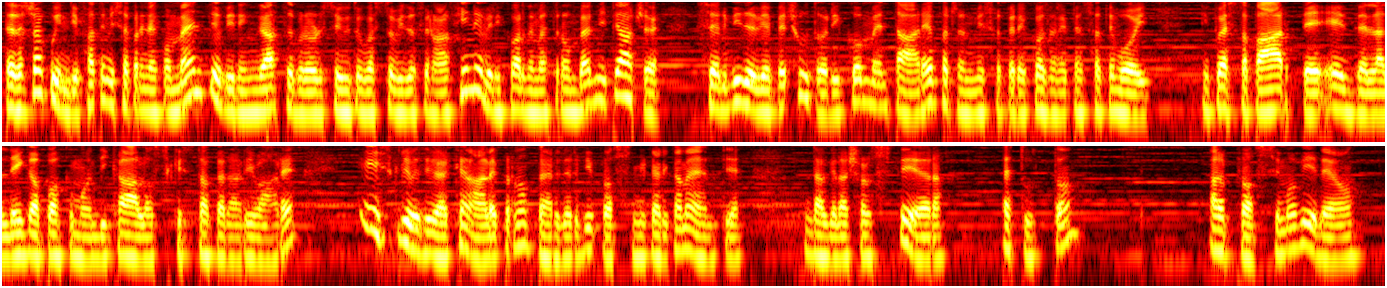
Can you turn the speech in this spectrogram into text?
Detto ciò quindi fatemi sapere nei commenti, io vi ringrazio per aver seguito questo video fino alla fine, vi ricordo di mettere un bel mi piace se il video vi è piaciuto, di commentare facendomi sapere cosa ne pensate voi di questa parte e della lega Pokémon di Kalos che sta per arrivare e iscrivetevi al canale per non perdervi i prossimi caricamenti. Da Glacial Sphere è tutto, al prossimo video.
